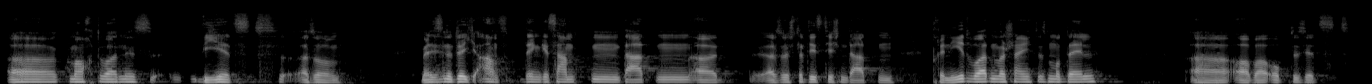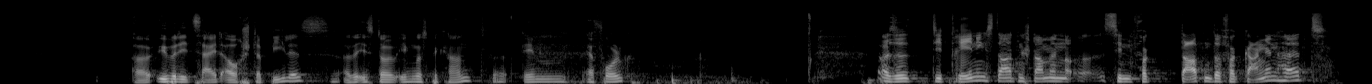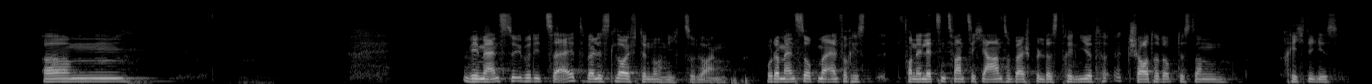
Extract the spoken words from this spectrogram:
äh, gemacht worden ist, wie jetzt, also es ist natürlich auf den gesamten Daten, äh, also statistischen Daten trainiert worden wahrscheinlich das Modell, äh, aber ob das jetzt äh, über die Zeit auch stabil ist, also ist da irgendwas bekannt im Erfolg? Also die Trainingsdaten stammen, sind Daten der Vergangenheit. Ähm, Wie meinst du über die Zeit? Weil es läuft ja noch nicht so lang. Oder meinst du, ob man einfach ist, von den letzten 20 Jahren zum Beispiel das trainiert, geschaut hat, ob das dann richtig ist?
